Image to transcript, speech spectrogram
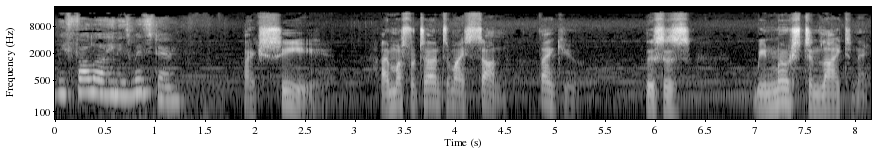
We follow in his wisdom. I see. I must return to my son. Thank you. This has been most enlightening.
